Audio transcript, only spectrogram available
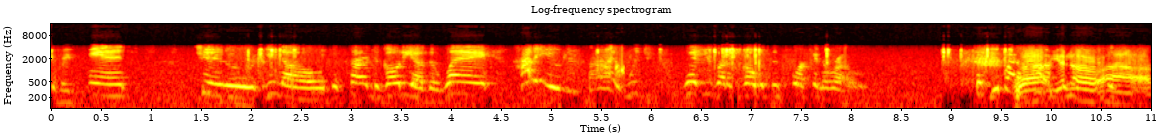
to repent, to you know, to start to go the other way. How do you decide which way you're going to go with this fork in the road? You well, you know, uh,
